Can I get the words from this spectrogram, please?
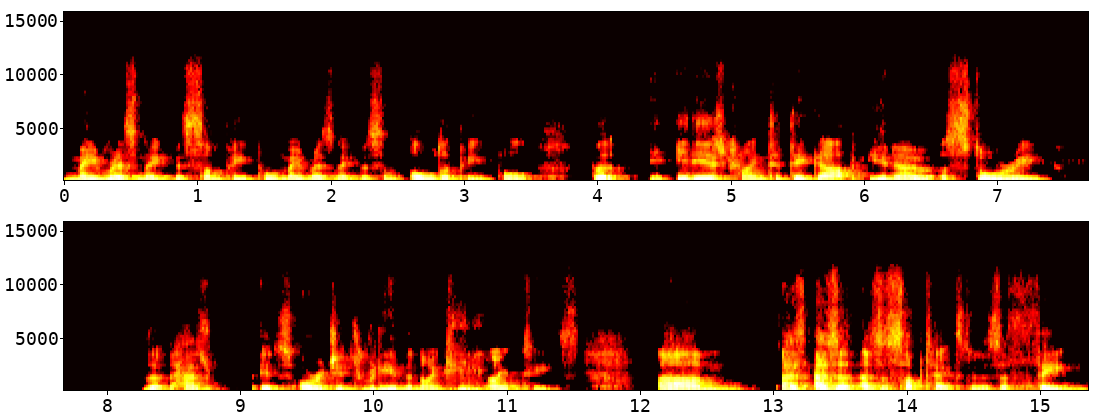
may resonate with some people, may resonate with some older people, but it is trying to dig up, you know, a story that has its origins really in the 1990s um, as, as, a, as a subtext and as a theme.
